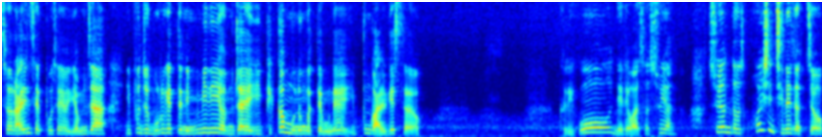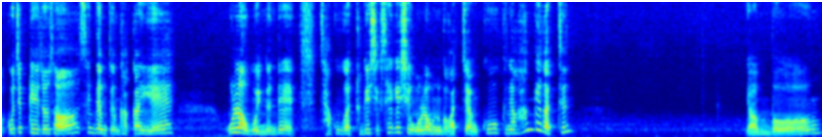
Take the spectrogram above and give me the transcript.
저 라인색 보세요. 염자 이쁜 줄 모르겠더니 미니 염자의 이 빛감 무는 것 때문에 이쁜 거 알겠어요. 그리고 내려와서 수연. 수연도 훨씬 진해졌죠. 꼬집게 해줘서 생장점 가까이에 올라오고 있는데 자구가 두 개씩 세 개씩 올라오는 것 같지 않고 그냥 한 개 같은 연봉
